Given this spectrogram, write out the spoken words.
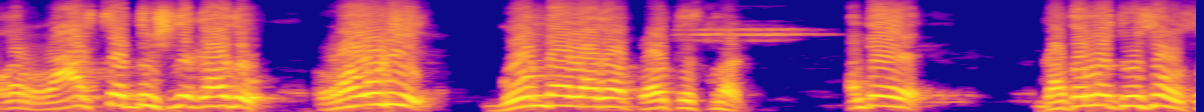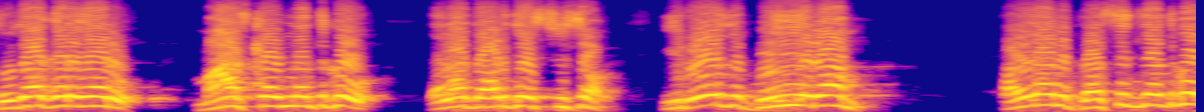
ఒక రాష్ట్ర అధ్యక్షుడు కాదు రౌడీ గోండా లాగా ప్రవర్తిస్తున్నాడు. అంటే గతంలో చూసాం సుధాకర్ గారు మాస్క్ కడినందుకు ఎలా దాడి చేసి చూసాం. ఈ రోజు బివి రామ్ పల్లాని ప్రశ్నించినందుకు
